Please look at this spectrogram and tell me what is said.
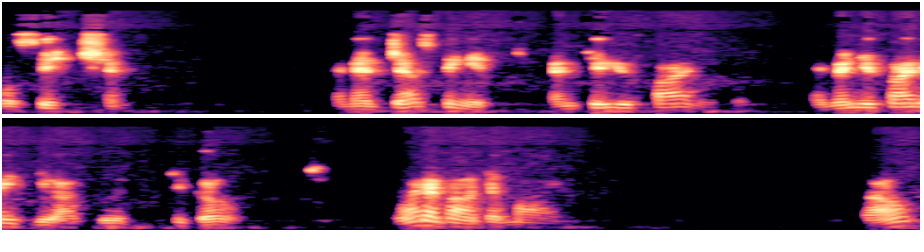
position and adjusting it until you find it. And when you find it, you are good to go. What about the mind? Well,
